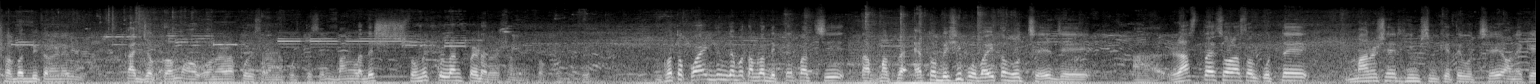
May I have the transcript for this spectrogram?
শরবত বিতরণের কার্যক্রম ওনারা পরিচালনা করতেছেন বাংলাদেশ শ্রমিক কল্যাণ ফেডারেশনের পক্ষ থেকে। গত কয়েকদিন যাবত আমরা দেখতে পাচ্ছি, তাপমাত্রা এত বেশি প্রবাহিত হচ্ছে যে রাস্তায় চলাচল করতে মানুষের হিমশিম খেতে হচ্ছে, অনেকে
